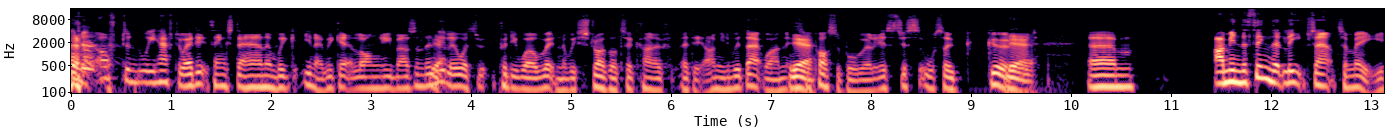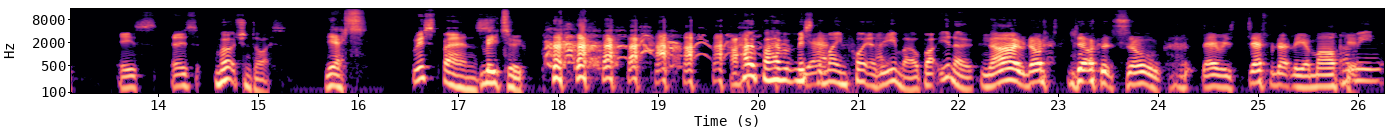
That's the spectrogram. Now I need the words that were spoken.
you know, often we have to edit things down, and we, you know, we get long emails, and they're Yeah. nearly always pretty well written, and we struggle to kind of edit. I mean, with that one, it's Yeah. impossible, really. It's just also good. Yeah. Um, I mean, the thing that leaps out to me is is merchandise, yes, wristbands. me too. I hope I haven't missed Yeah. the main point of the email, but you know, No, not not at all. There is definitely a market. I mean,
